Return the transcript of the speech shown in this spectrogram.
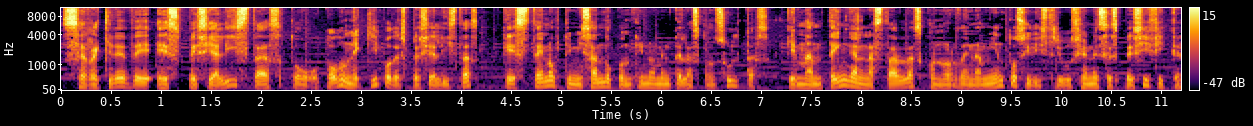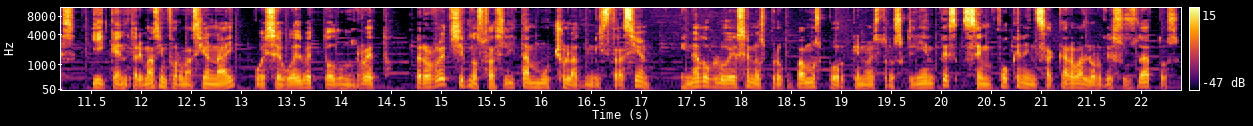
se requiere de especialistas o todo un equipo de especialistas que estén optimizando continuamente las consultas, que mantengan las tablas con ordenamientos y distribuciones específicas y que entre más información hay, pues se vuelve todo un reto. Pero Redshift nos facilita mucho la administración en AWS nos preocupamos porque nuestros clientes se enfoquen en sacar valor de sus datos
